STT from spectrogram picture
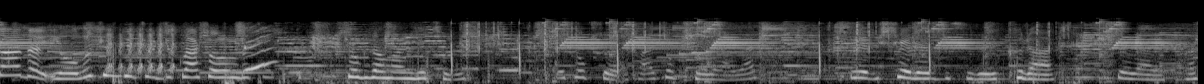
daha da iyi olur. Çünkü çocuklar salonda çok, zaman geçirir. Ve çok şey çok şeyler yer. Ve bir şeyler düşürür, kırar, bir şeyler yapar.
